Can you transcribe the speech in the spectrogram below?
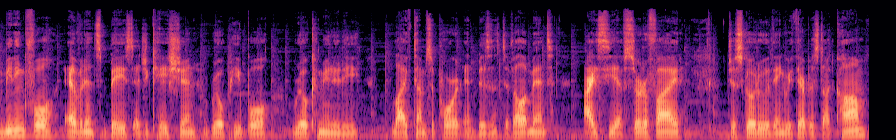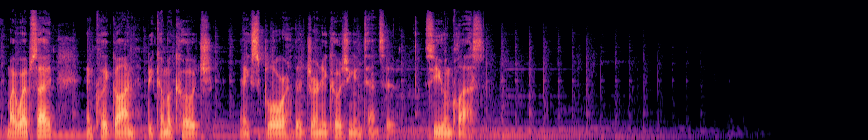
meaningful, evidence based education, real people, real community, lifetime support, and business development. ICF certified. Just go to theangrytherapist.com, my website, and click on Become a Coach and explore the Journey Coaching Intensive. See you in class.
